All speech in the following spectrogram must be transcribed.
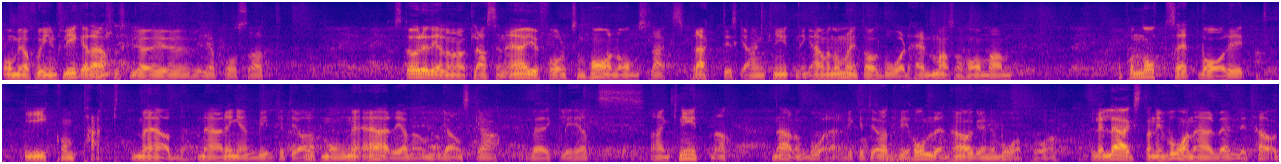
Om jag får inflika där ja. så skulle jag ju vilja påstå att större delen av klassen är ju folk som har någon slags praktisk anknytning. Även om man inte har gård hemma så har man har på något sätt varit i kontakt med näringen vilket gör att många är redan ganska verklighetsanknutna när de går här vilket gör att vi håller en högre nivå på, eller lägsta nivån är väldigt hög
